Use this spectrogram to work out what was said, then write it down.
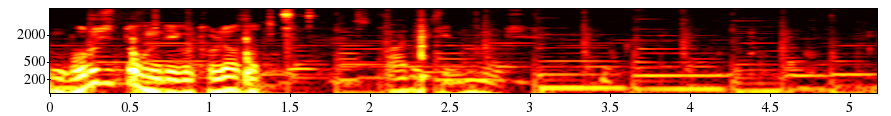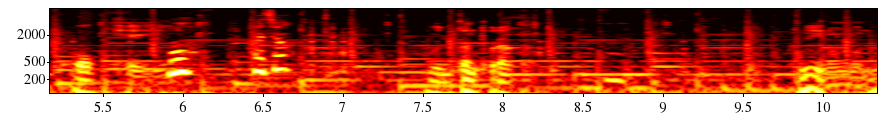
모르지 또 근데 이걸 돌려서 빠질 수 있는 건지 오케이 어? 맞아? 뭐 일단 돌아가 그냥 이런 건데?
